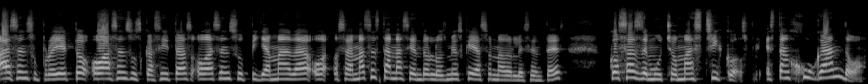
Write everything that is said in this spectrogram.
hacen su proyecto, o hacen sus casitas, o hacen su pijamada, o, sea, además están haciendo los míos que ya son adolescentes, cosas de mucho más chicos, están jugando,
